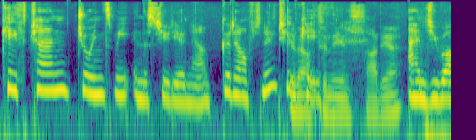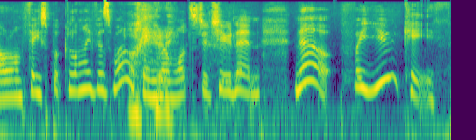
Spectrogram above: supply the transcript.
Keith Chan joins me in the studio now. Good afternoon to you, Good Keith. afternoon, Sadia. And you are on Facebook Live as well, if anyone wants to tune in. Now, for you, Keith,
